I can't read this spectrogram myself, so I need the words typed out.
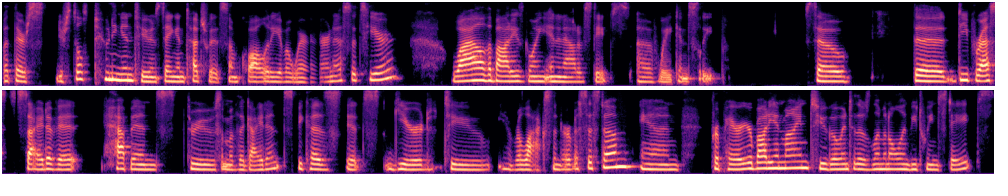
but there's you're still tuning into and staying in touch with some quality of awareness that's here while the body is going in and out of states of wake and sleep. So the deep rest side of it happens through some of the guidance because it's geared to you know, relax the nervous system and prepare your body and mind to go into those liminal in between states.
